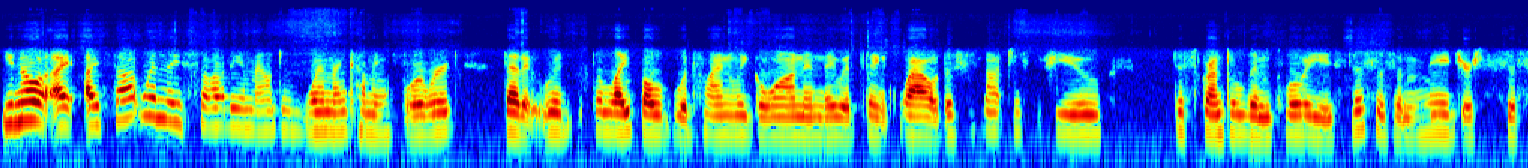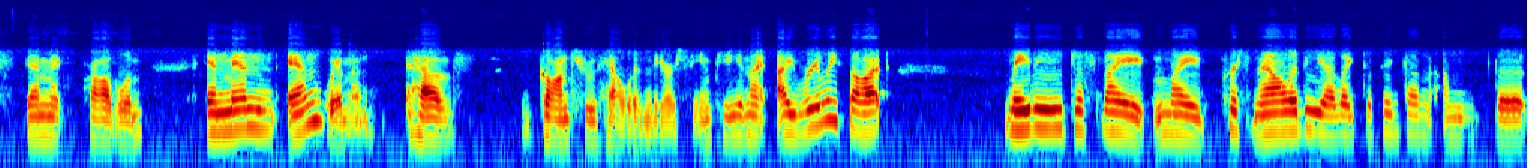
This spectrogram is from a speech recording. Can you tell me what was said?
You know, I, I thought when they saw the amount of women coming forward that it would the light bulb would finally go on and they would think, wow, this is not just a few disgruntled employees. This is a major systemic problem. And men and women have gone through hell in the RCMP. And I, I really thought maybe just my my personality, I like to think I'm, I'm the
